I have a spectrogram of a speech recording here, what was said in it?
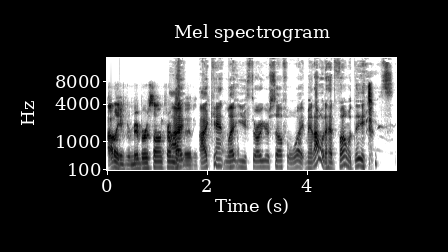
I don't even remember a song from that I, movie. I can't let you throw yourself away. Man, I would have had fun with these.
